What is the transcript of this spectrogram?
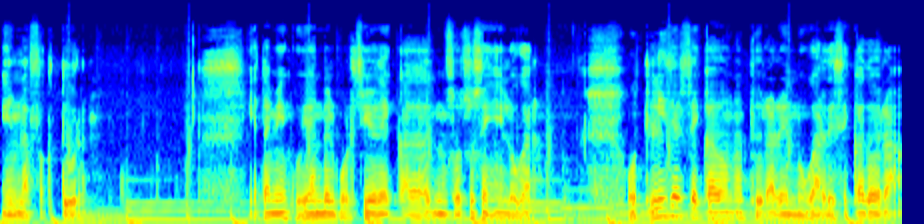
en la factura y también cuidando el bolsillo de cada de nosotros en el hogar. Utiliza el secado natural en lugar de secadora.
